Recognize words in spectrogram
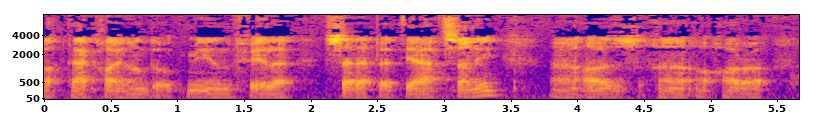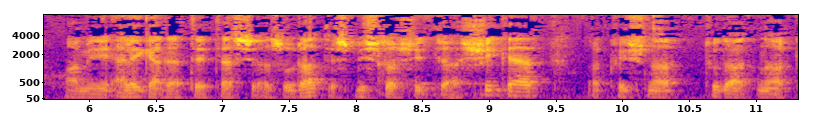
pakták hajlandók milyenféle szerepet játszani, az arra, ami elégedetté teszi az Urat, és biztosítja a sikert a Krishna tudatnak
